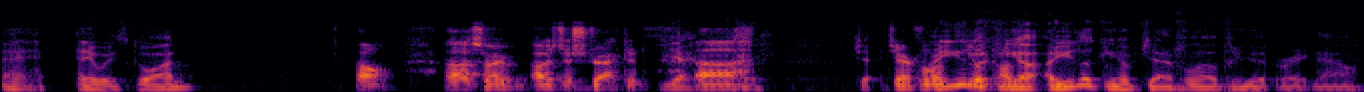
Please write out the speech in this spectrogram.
Eh, Anyways, go on. Oh, uh, sorry, I was distracted. Yeah. Uh, Je- Jennifer are you looking up? Are you looking up Jennifer Love Hewitt right now?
